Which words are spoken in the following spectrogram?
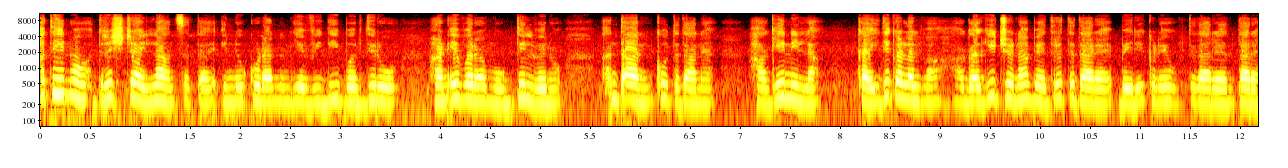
ಅದೇನೋ ಅದೃಷ್ಟ ಇಲ್ಲ ಅನ್ಸುತ್ತೆ. ಇನ್ನೂ ಕೂಡ ನನಗೆ ವಿಧಿ ಬರೆದಿರೋ ಹಣೆ ಬರ ಮುಗ್ದಿಲ್ವೇನೋ ಅಂತ ಅನ್ಕೋತಿದ್ದಾನೆ. ಹಾಗೇನಿಲ್ಲ. ಕೈದಿಗಳಲ್ವಾ? ಹಾಗಾಗಿ ಜನ ಬೆದರುತ್ತಿದ್ದಾರೆ ಬೇರೆ ಕಡೆ ಹೋಗ್ತಿದ್ದಾರೆ ಅಂತಾರೆ.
